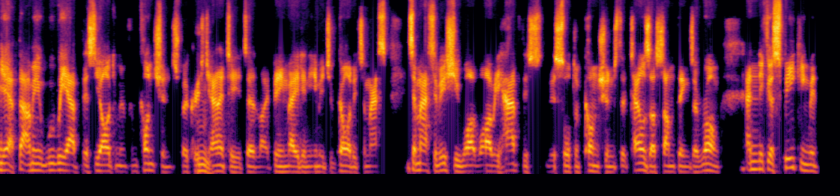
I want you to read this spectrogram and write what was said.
Yeah, that, I mean, we have this the argument from conscience for Christianity mm. to like being made in the image of God. It's a mass, it's a massive issue. Why, why we have this this sort of conscience that tells us some things are wrong. And if you're speaking with,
